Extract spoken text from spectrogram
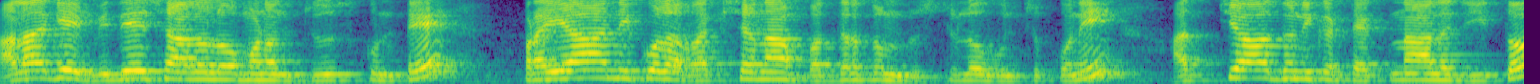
అలాగే విదేశాలలో మనం చూసుకుంటే ప్రయాణికుల రక్షణ భద్రతను దృష్టిలో ఉంచుకొని అత్యాధునిక టెక్నాలజీతో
